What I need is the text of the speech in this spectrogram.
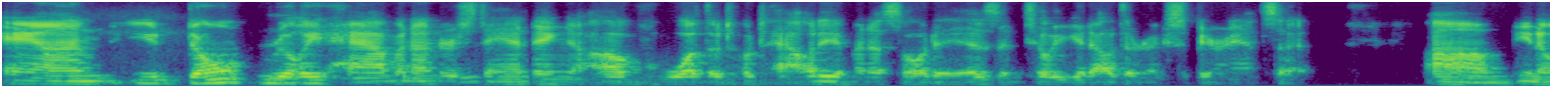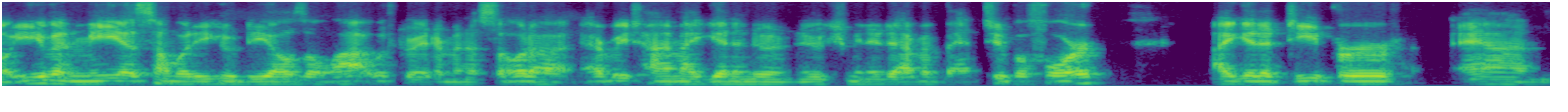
And you don't really have an understanding of what the totality of Minnesota is until you get out there and experience it. Um, you know, even me as somebody who deals a lot with greater Minnesota, every time I get into a new community I haven't been to before, I get a deeper and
